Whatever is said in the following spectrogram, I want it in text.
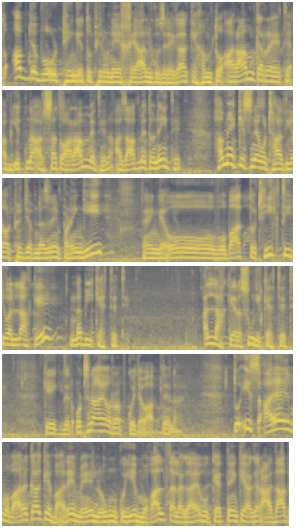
تو اب جب وہ اٹھیں گے تو پھر انہیں خیال گزرے گا کہ ہم تو آرام کر رہے تھے۔ اب اتنا عرصہ تو آرام میں تھے نا، عذاب میں تو نہیں تھے۔ ہمیں کس نے اٹھا دیا؟ اور پھر جب نظریں پڑیں گی، کہیں گے، او، وہ بات تو ٹھیک تھی جو اللہ کے نبی کہتے تھے۔ اللہ کے رسول کہتے تھے کہ ایک دن اٹھنا ہے اور رب کو جواب دینا ہے۔ تو اس آیا مبارکہ کے بارے میں لوگوں کو یہ مغالطہ لگا ہے۔ وہ کہتے ہیں کہ اگر عذاب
